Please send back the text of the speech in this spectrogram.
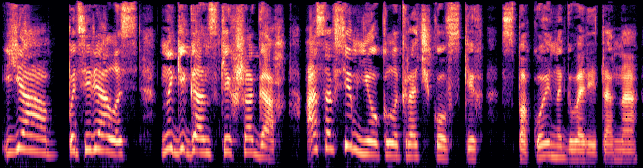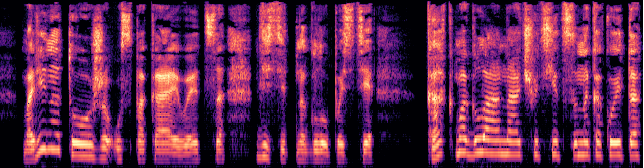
«Я потерялась на гигантских шагах, а совсем не около Крачковских», — спокойно говорит она. Марина тоже успокаивается. Действительно глупости. Как могла она очутиться на какой-то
